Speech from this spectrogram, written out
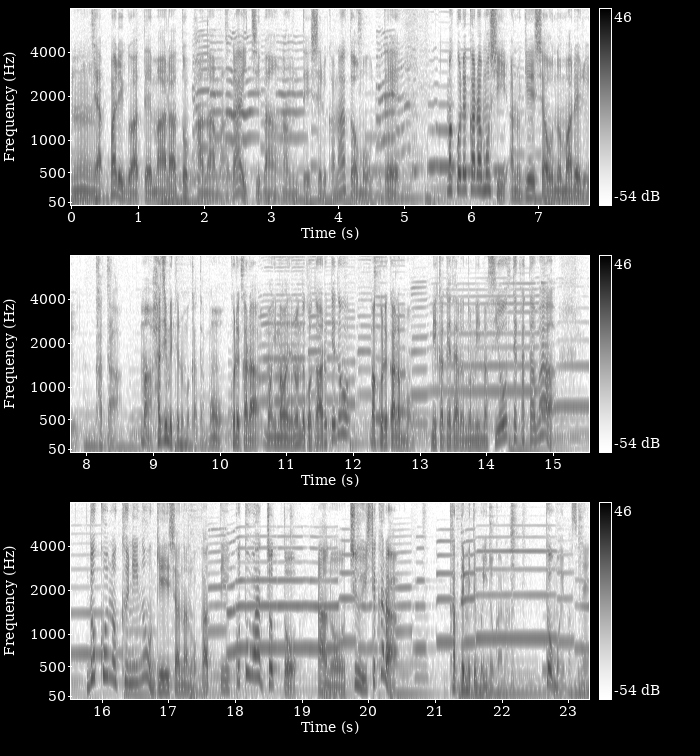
うん、やっぱりグアテマラとパナマが一番安定してるかなとは思うのでまあ、これからもしあの芸者を飲まれる方まあ、初めて飲む方もこれから、まあ、今まで飲んだことあるけど、まあ、これからも見かけたら飲みますよって方はどこの国の芸者なのかっていうことはちょっとあの注意してから買ってみてもいいのかなと思いますね。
